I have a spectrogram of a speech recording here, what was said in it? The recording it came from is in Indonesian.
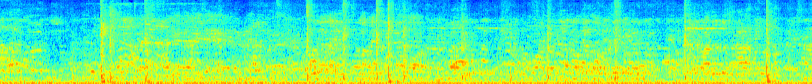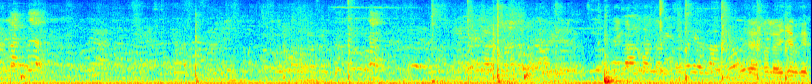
Gracias,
